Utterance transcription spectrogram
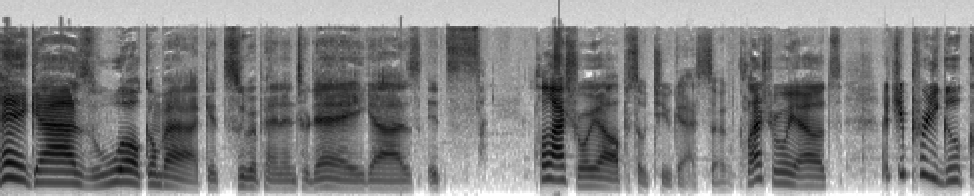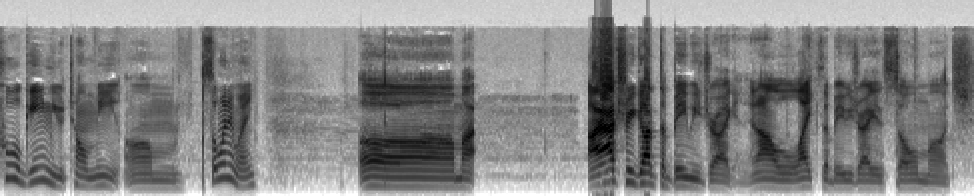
Hey guys, welcome back. It's Superpen, and today, guys, it's Clash Royale episode two, guys. So Clash Royale, it's actually a pretty good, cool game. You tell me. Um. So anyway, um, I, I actually got the baby dragon, and I like the baby dragon so much.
